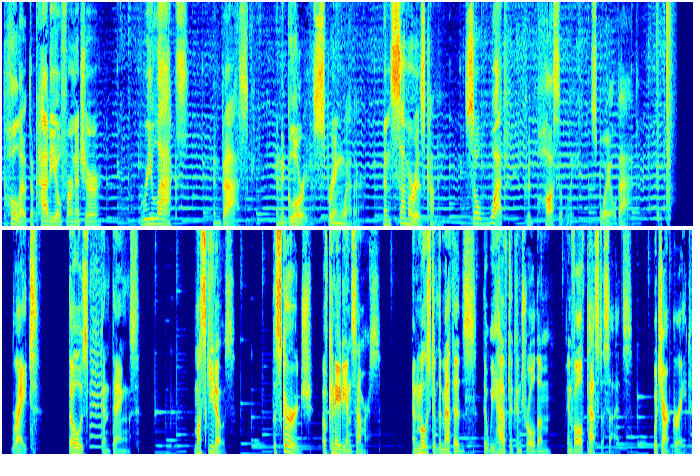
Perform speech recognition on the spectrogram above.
pull out the patio furniture, relax and bask in the glorious spring weather. And summer is coming. So, what could possibly spoil that? Right. Those fing things. Mosquitoes. The scourge of Canadian summers. And most of the methods that we have to control them involve pesticides, which aren't great.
